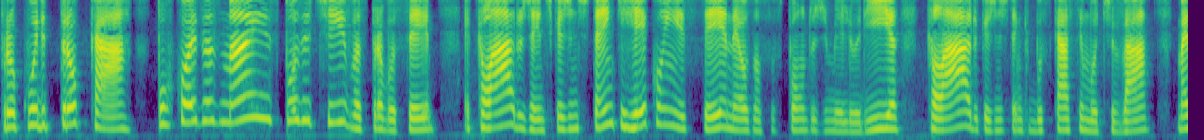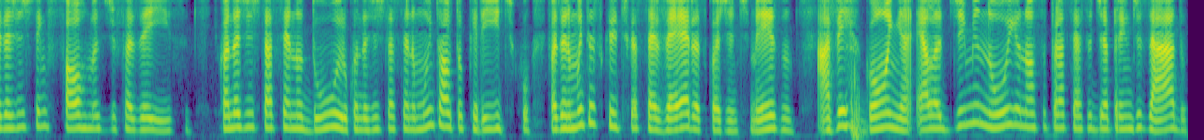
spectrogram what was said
procure trocar por coisas mais positivas para você. É claro, gente, que a gente tem que reconhecer né, os nossos pontos de melhoria. Claro que a gente tem que buscar se motivar, mas a gente tem formas de fazer isso. Quando a gente está sendo duro, quando a gente está sendo muito autocrítico, fazendo muitas críticas severas com a gente mesmo, a vergonha ela diminui o nosso processo de aprendizado.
